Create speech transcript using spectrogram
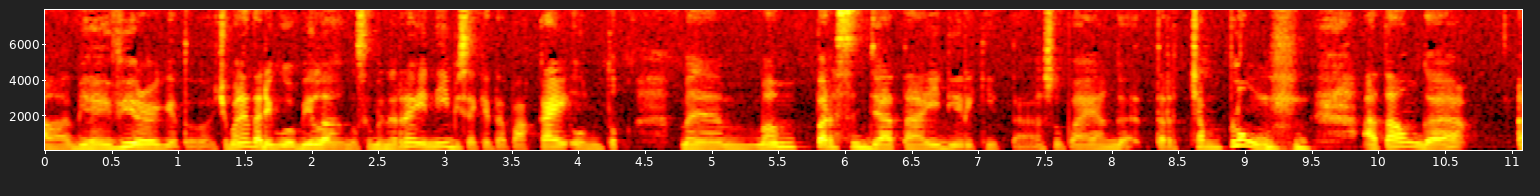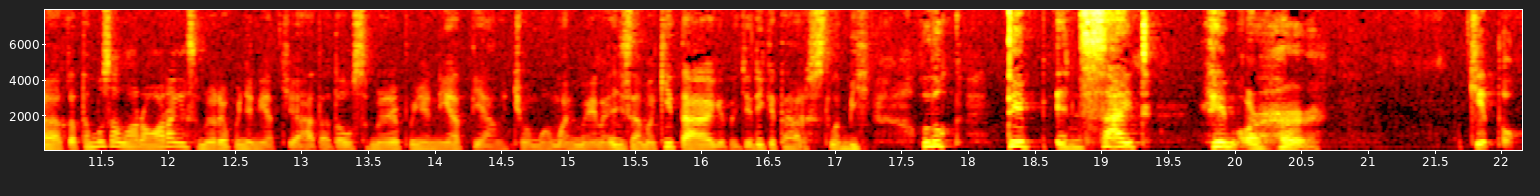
uh, behavior gitu. Cuman yang tadi gue bilang sebenarnya ini bisa kita pakai untuk mem mempersenjatai diri kita supaya nggak tercemplung atau nggak uh, ketemu sama orang-orang yang sebenarnya punya niat jahat atau sebenarnya punya niat yang cuma main-main aja sama kita gitu. Jadi kita harus lebih look deep inside him or her gitu.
